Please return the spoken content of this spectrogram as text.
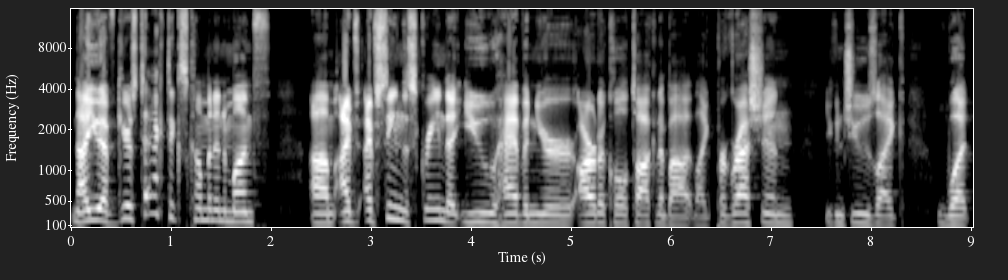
Now you have Gears Tactics coming in a month. Um, I've I've seen the screen that you have in your article talking about like progression. You can choose like what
